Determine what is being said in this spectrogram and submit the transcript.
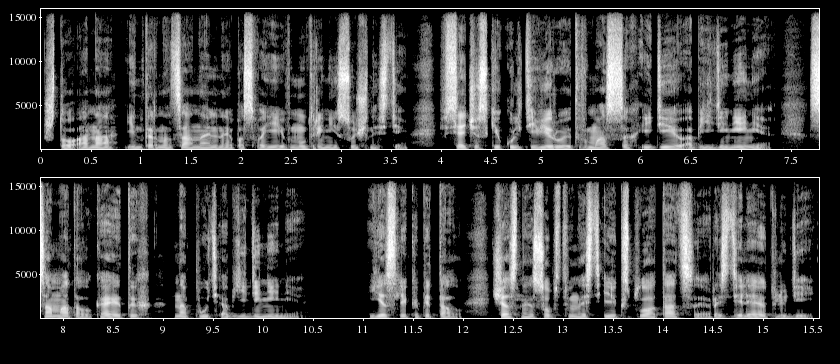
что она, интернациональная по своей внутренней сущности, всячески культивирует в массах идею объединения, сама толкает их на путь объединения. Если капитал, частная собственность и эксплуатация разделяют людей,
